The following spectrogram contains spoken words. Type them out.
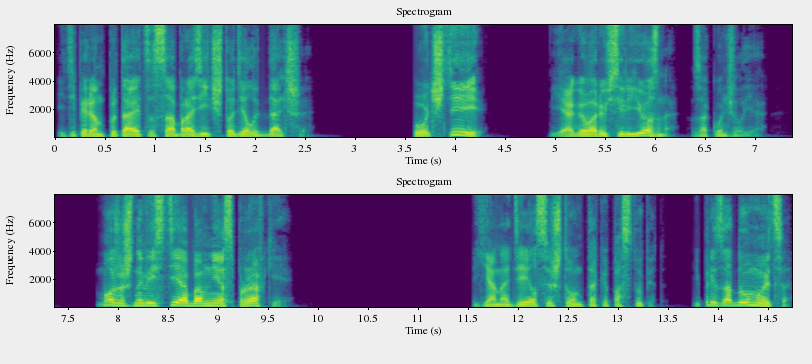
и теперь он пытается сообразить, что делать дальше. «Учти! Я говорю серьезно, закончил я. «Можешь навести обо мне справки». Я надеялся, что он так и поступит, и призадумается,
